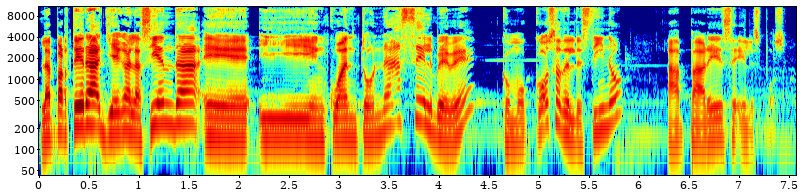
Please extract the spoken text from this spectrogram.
La partera llega a la hacienda eh, y en cuanto nace el bebé, como cosa del destino, aparece el esposo.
